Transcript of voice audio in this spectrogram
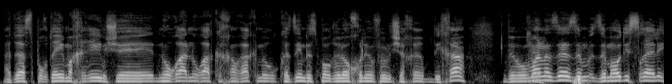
אתה יודע, ספורטאים אחרים שנורא נורא ככה רק מרוכזים בספורט ולא יכולים אפילו לשחרר בדיחה, ובמובן כן. הזה זה, זה מאוד ישראלי.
